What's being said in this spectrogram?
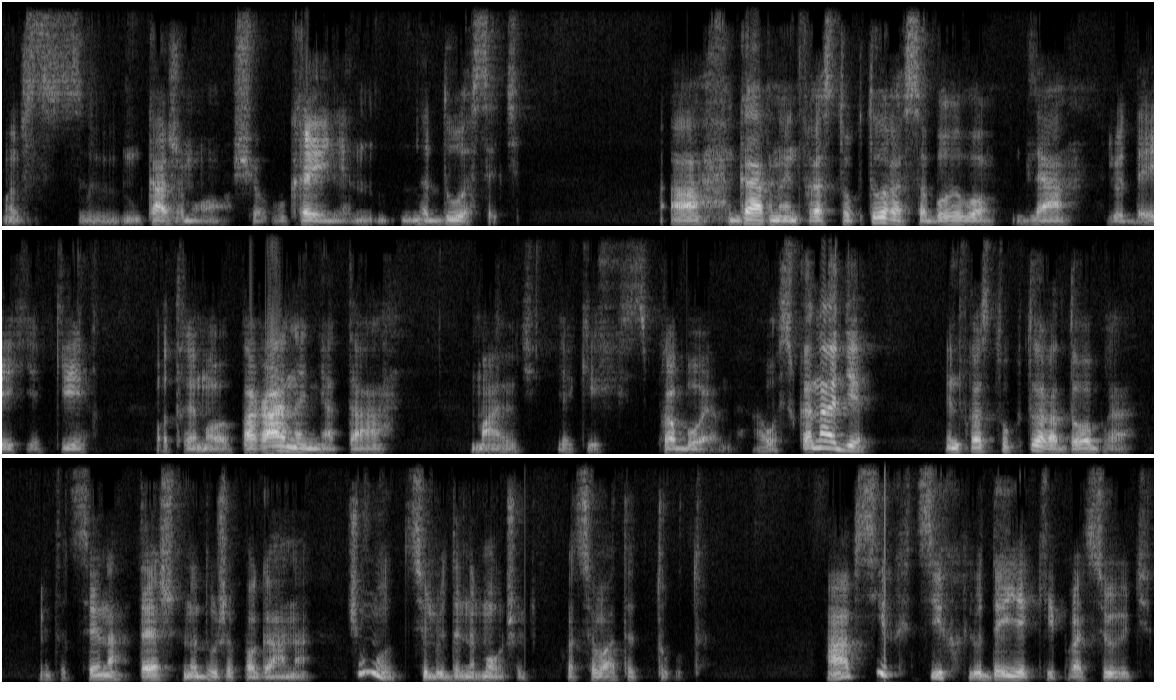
ми кажемо, що в Україні не досить гарна інфраструктура, особливо для людей, які отримали поранення та мають якісь проблеми. А ось в Канаді інфраструктура добра, медицина теж не дуже погана. Чому ці люди не можуть працювати тут? А всіх цих людей, які працюють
